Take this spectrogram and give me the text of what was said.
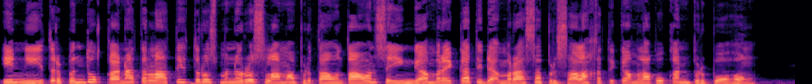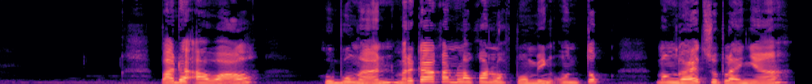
Ini terbentuk karena terlatih terus-menerus selama bertahun-tahun sehingga mereka tidak merasa bersalah ketika melakukan berbohong. Pada awal hubungan, mereka akan melakukan love bombing untuk menggait suplainya.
